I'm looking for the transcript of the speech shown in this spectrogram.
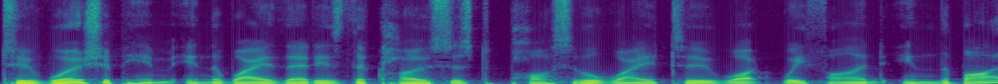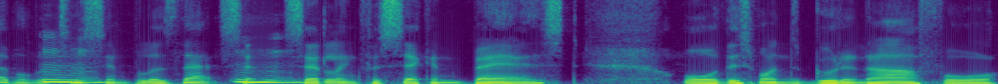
to worship Him in the way that is the closest possible way to what we find in the Bible. It's as mm-hmm. simple as that. Set- mm-hmm. Settling for second best, or this one's good enough, or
